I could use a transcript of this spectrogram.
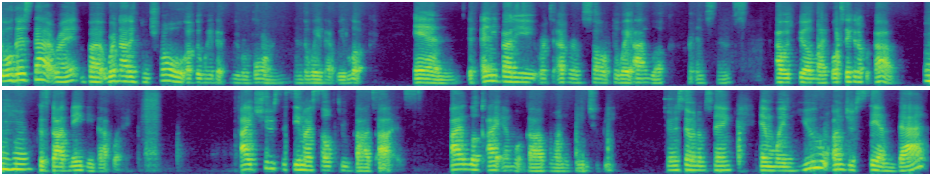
Well, there's that, right? But we're not in control of the way that we were born and the way that we look. And if anybody were to ever insult the way I look, for instance, I would feel like, well, take it up with God Mm-hmm. because God made me that way. I choose to see myself through God's eyes. I look, I am what God wanted me to be. Do you understand what I'm saying? And when you understand that,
